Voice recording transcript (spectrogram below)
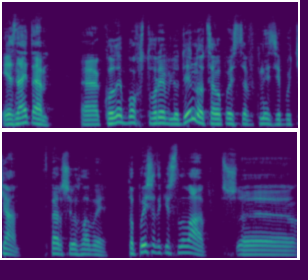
І знаєте, е, коли Бог створив людину, це описується в книзі буття з першої глави, то пише такі слова. Е,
